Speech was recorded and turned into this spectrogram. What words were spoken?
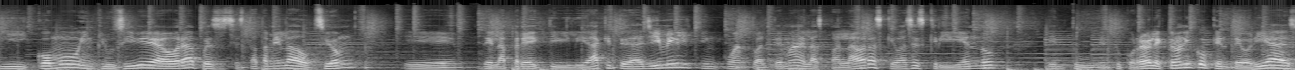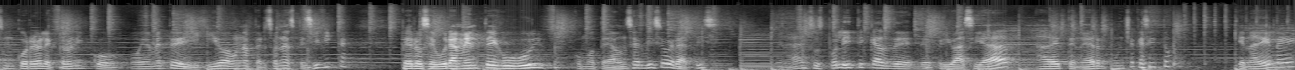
Y cómo inclusive ahora pues está también la adopción eh, de la predictibilidad que te da Gmail en cuanto al tema de las palabras que vas escribiendo en tu, en tu correo electrónico, que en teoría es un correo electrónico obviamente dirigido a una persona específica, pero seguramente Google, como te da un servicio gratis, en sus políticas de, de privacidad, ha de tener un chequecito que nadie lee,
